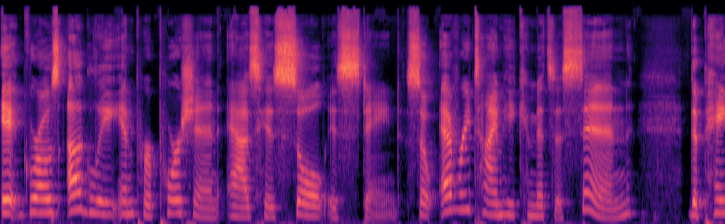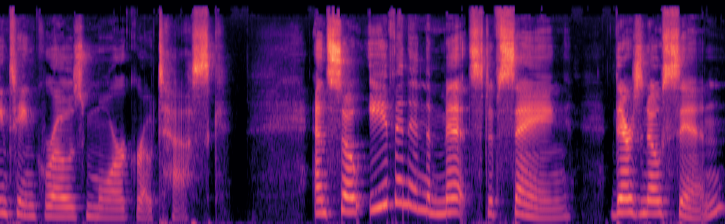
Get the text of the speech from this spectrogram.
it grows ugly in proportion as his soul is stained. So every time he commits a sin, the painting grows more grotesque. And so, even in the midst of saying there's no sin,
